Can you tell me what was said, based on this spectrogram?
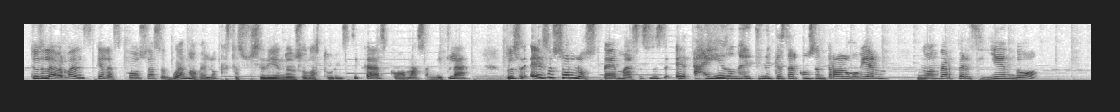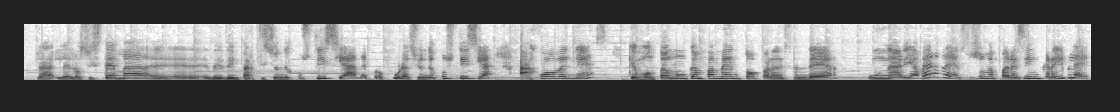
Entonces, la verdad es que las cosas, bueno, ve lo que está sucediendo en zonas turísticas como Mazamitla. Entonces, esos son los temas, es, eh, ahí es donde tiene que estar concentrado el gobierno, no andar persiguiendo los sistemas eh, de, impartición de justicia, de procuración de justicia a jóvenes que montan un campamento para defender un área verde. Eso me parece increíble.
